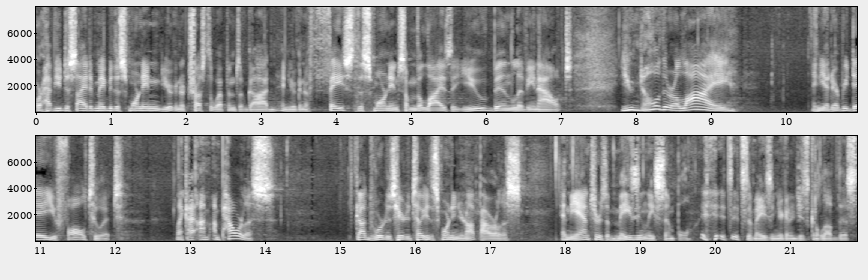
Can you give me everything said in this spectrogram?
Or have you decided maybe this morning you're going to trust the weapons of God and you're going to face this morning some of the lies that you've been living out? You know they're a lie, and yet every day you fall to it. Like, I, am powerless. God's word is here to tell you this morning you're not powerless. And the answer is amazingly simple. It's, it's amazing. You're gonna, just going to love this.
